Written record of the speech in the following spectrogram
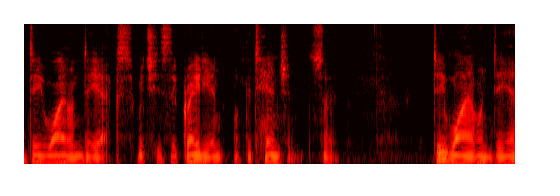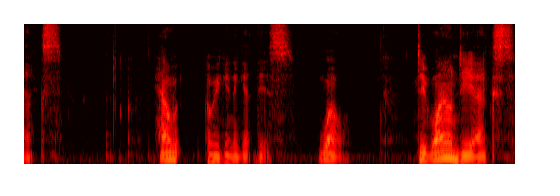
dy on dx, which is the gradient of the tangent. So dy on dx, how are we going to get this? Well, dy on dx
